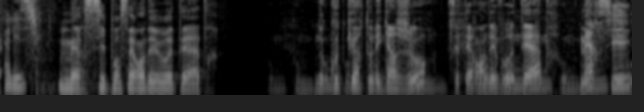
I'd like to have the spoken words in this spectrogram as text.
tous, allez-y. Merci pour ces rendez-vous au théâtre. Nos coups de cœur tous les 15 jours, c'était rendez-vous au théâtre. Merci.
